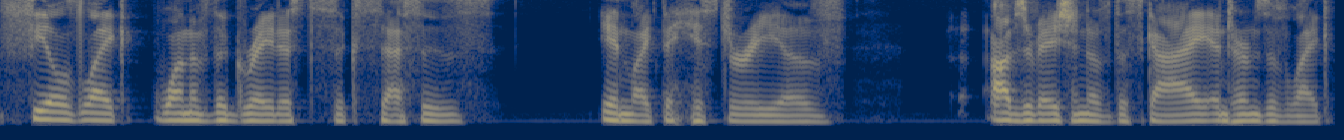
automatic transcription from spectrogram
feels like one of the greatest successes in like the history of observation of the sky in terms of like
